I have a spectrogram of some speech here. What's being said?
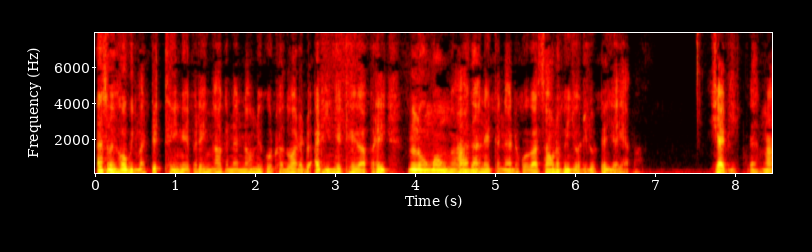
အဲ့ဆိုရင်ဟုတ်ပြီဒီမှာတစ်ထိန်နဲ့ဗရိတ်ငါးကနန်းနောက်နှစ်ကိုထွက်သွားတယ်အတွက်အဲ့ဒီနှစ်ထဲကဗရိတ်နှလုံးပေါင်း9တန်နဲ့ကနန်းတစ်ခွက်ကဇောင်းတစ်ပင်ကျော်ဒီလိုတက်ရရမှာ ရိုက်ပြီငါ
